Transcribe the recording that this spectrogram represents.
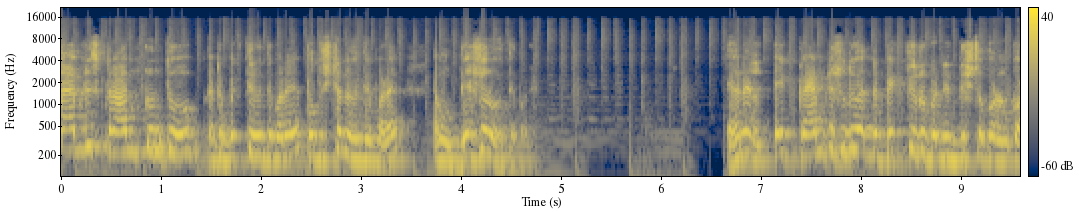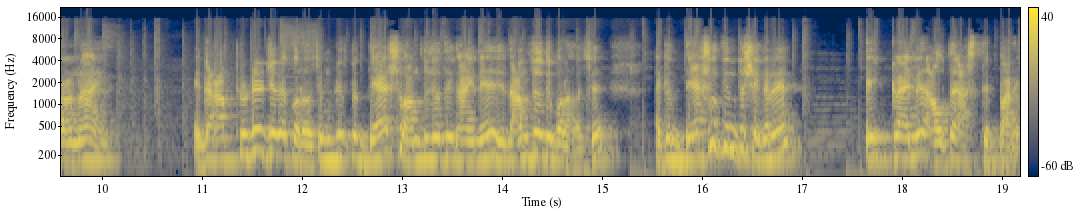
লায়াবিলিটি ক্রাইম কিন্তু একটা ব্যক্তির হতে পারে প্রতিষ্ঠানের হতে পারে এবং দেশেরও হতে পারে। এখানে এই ক্রাইমটা শুধু একটা ব্যক্তির রূপে নির্দিষ্টকরণ করা নাই। এটা আপ টু ডেট যেটা করা হয়েছে একটা দেশ ও আন্তর্জাতিক আইনে যেটা আন্তর্জাতিক বলা হয়েছে, একটা দেশও কিন্তু সেখানে এই ক্রাইমের আওতায় আসতে পারে,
